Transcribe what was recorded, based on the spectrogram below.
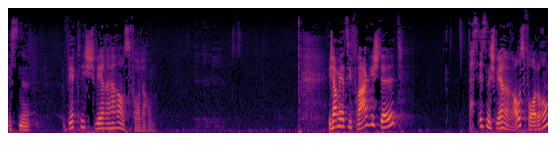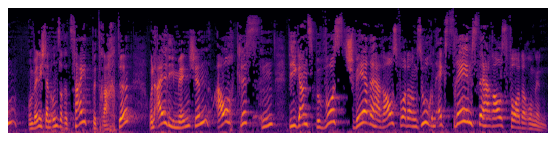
ist eine wirklich schwere Herausforderung. Ich habe mir jetzt die Frage gestellt, das ist eine schwere Herausforderung. Und wenn ich dann unsere Zeit betrachte und all die Menschen, auch Christen, die ganz bewusst schwere Herausforderungen suchen, extremste Herausforderungen,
